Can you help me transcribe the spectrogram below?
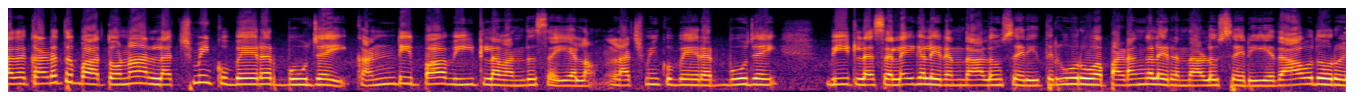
அதுக்கடுத்து பார்த்தோன்னா லட்சுமி குபேரர் பூஜை கண்டிப்பாக வீட்டில் வந்து செய்யலாம். லட்சுமி குபேரர் பூஜை வீட்டில் சிலைகள் இருந்தாலும் சரி திருவுருவ படங்கள் இருந்தாலும் சரி ஏதாவது ஒரு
